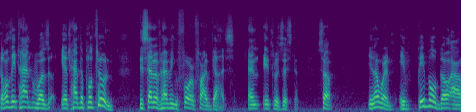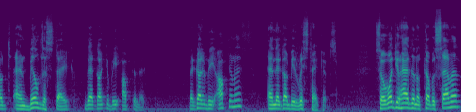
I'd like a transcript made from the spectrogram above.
All it had was it had a platoon instead of having four or five guys, and it resisted. So in other words, if people go out and build a state, they're going to be optimists. They're going to be optimists and they're going to be risk takers. So what you had on October 7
